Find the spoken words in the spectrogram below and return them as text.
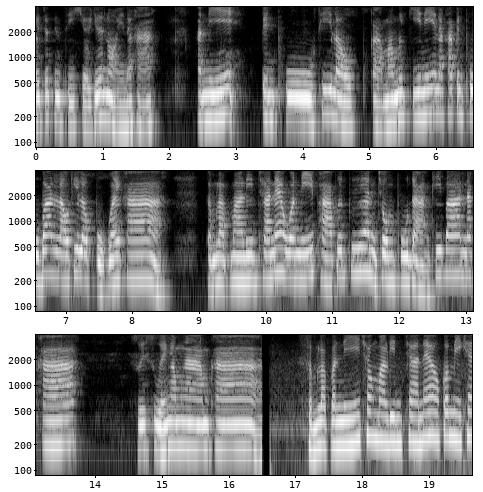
ก็จะเป็นสีเขียวเยอะหน่อยนะคะ อันนี้เป็นภูที่เรากล่าวมาเมื่อกี้นี้นะคะ เป็นภูบ้านเราที่เราปลูกไว้ค่ะ สำหรับมารินชาแนลวันนี้พาเพื่อนๆ ชมภูด่างที่บ้านนะคะ สวยๆ งามๆ ค่ะ สำหรับวันนี้ช่องมารินชาแนลก็มีแค่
